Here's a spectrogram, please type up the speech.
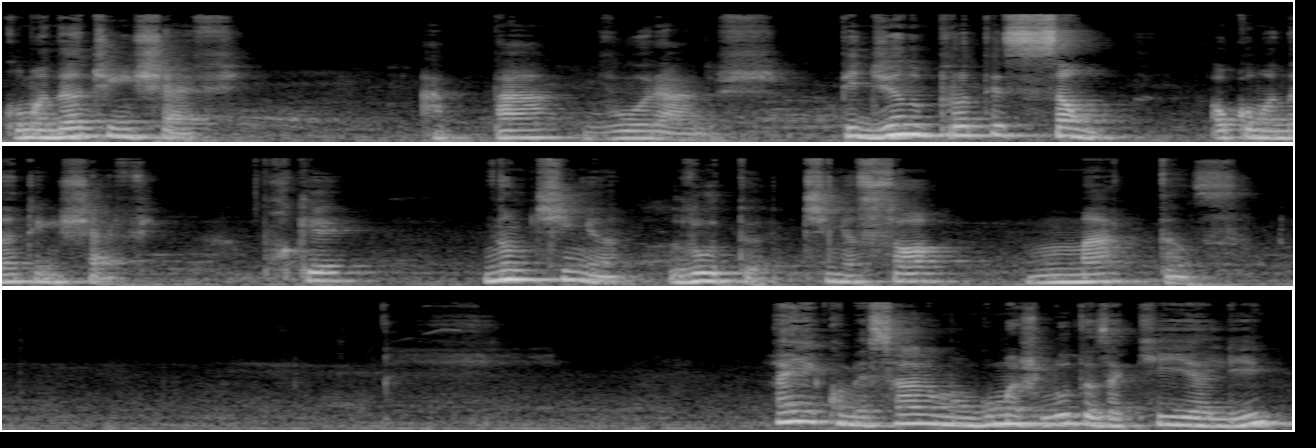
comandante em chefe, apavorados, pedindo proteção ao comandante em chefe, porque não tinha luta, tinha só matança. Aí começaram algumas lutas aqui e ali,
